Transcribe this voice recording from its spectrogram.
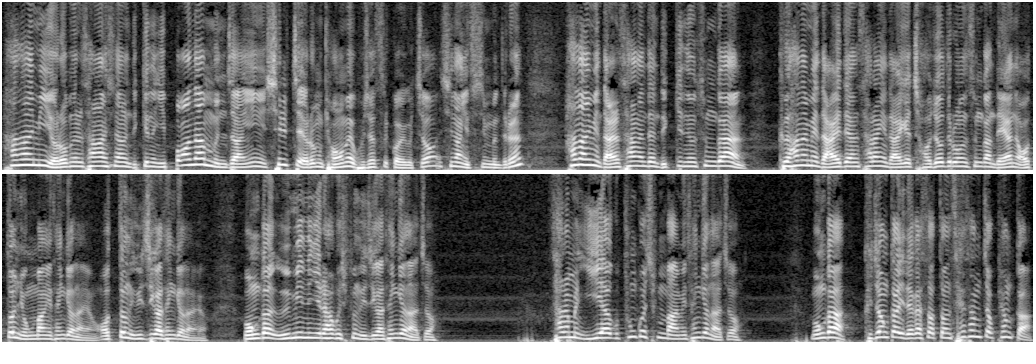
하나님이 여러분을 사랑하시다는 느끼는 이 뻔한 문장이 실제 여러분 경험해 보셨을 거예요. 그렇죠? 신앙 있으신 분들은 하나님이 나를 사랑한다는 느끼는 순간 그 하나님의 나에 대한 사랑이 나에게 젖어 들어오는 순간 내 안에 어떤 욕망이 생겨나요? 어떤 의지가 생겨나요? 뭔가 의미 있는 일을 하고 싶은 의지가 생겨나죠. 사람을 이해하고 품고 싶은 마음이 생겨나죠. 뭔가 그 전까지 내가 썼던 세상적 평가,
